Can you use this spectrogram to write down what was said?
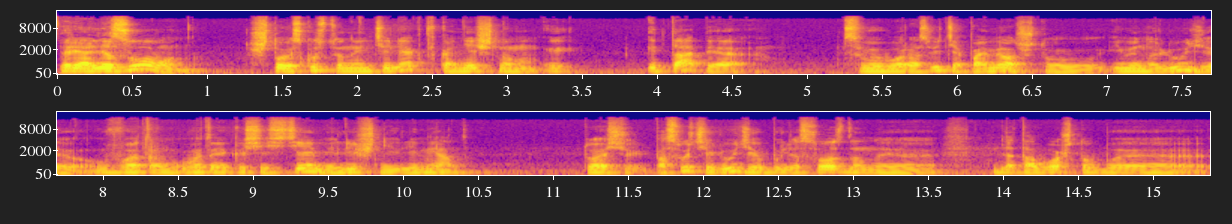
реализован, что искусственный интеллект в конечном этапе своего развития поймет, что именно люди в, этом, в этой экосистеме лишний элемент. То есть, по сути, люди были созданы для того, чтобы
